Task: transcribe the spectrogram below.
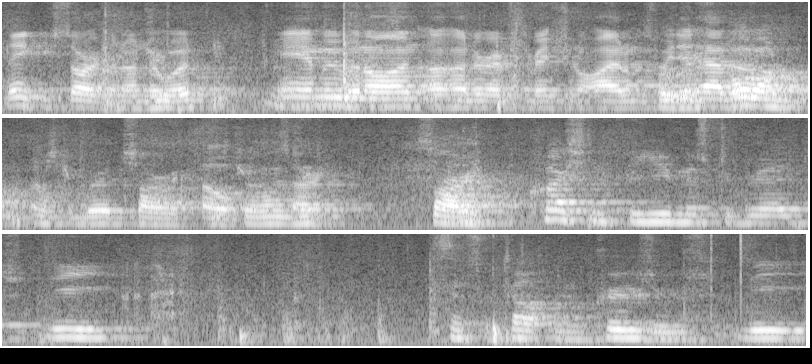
Thank you, Sergeant Underwood. And moving on, uh, under informational items, we did have Hold a, on, Mr. Bridge, sorry. Oh, Mr. Lindsey. sorry. Sorry. Question for you, Mr. Bridge. The, since we're talking cruisers, the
